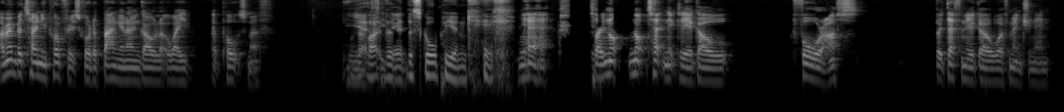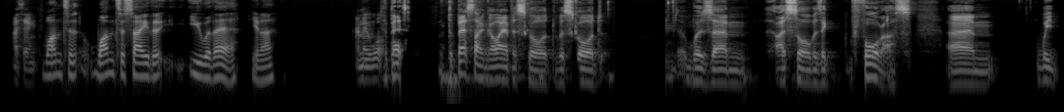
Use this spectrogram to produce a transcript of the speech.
I remember Tony Podfrey scored a banging own goal away at Portsmouth. Was Yes, that like he the, did. the scorpion kick? Yeah. So not not technically a goal for us, but definitely a goal worth mentioning. I think. One to one to say that you were there, you know. I mean, what The best, the best own goal I ever scored was scored was um I saw was a for us. Um, we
